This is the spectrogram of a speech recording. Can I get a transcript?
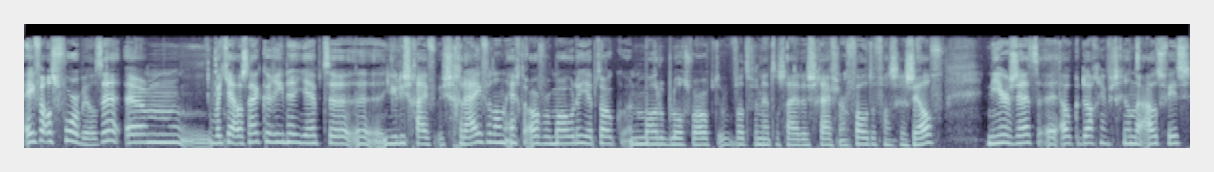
Even als voorbeeld, hè. Um, wat jij al zei, Carine, je hebt, uh, jullie schrijf, schrijven dan echt over mode. Je hebt ook een modeblog waarop, wat we net al zeiden, schrijft een foto van zichzelf neerzet. Uh, elke dag in verschillende outfits.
